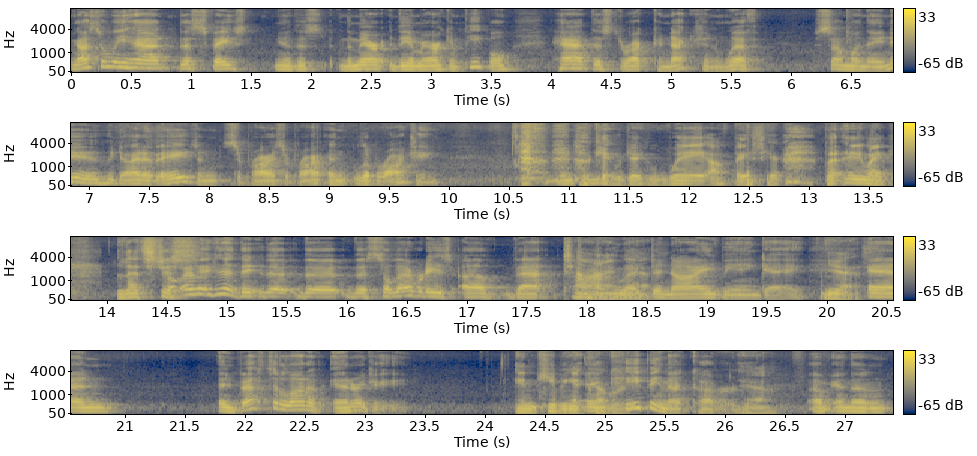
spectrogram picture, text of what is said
That's when we had this face. You know, this the Amer- the American people had this direct connection with someone they knew who died of AIDS and surprise, surprise, and Liberace. Okay, we're getting way off base here. But anyway, let's just. Oh, the, the, the, the celebrities of that time, Time, who yes. had denied being gay Yes. and invested a lot of energy in keeping it covered. in keeping that covered. yeah. Um, and then,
